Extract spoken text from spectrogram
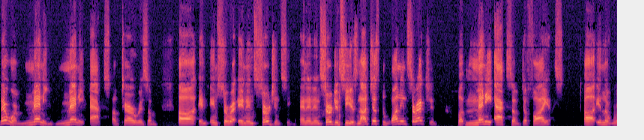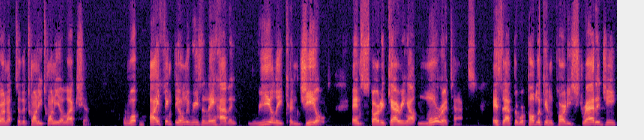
There were many, many acts of terrorism uh, in, insur- in insurgency. And an insurgency is not just one insurrection, but many acts of defiance uh, in the run up to the 2020 election. What I think the only reason they haven't really congealed and started carrying out more attacks is that the Republican Party strategy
